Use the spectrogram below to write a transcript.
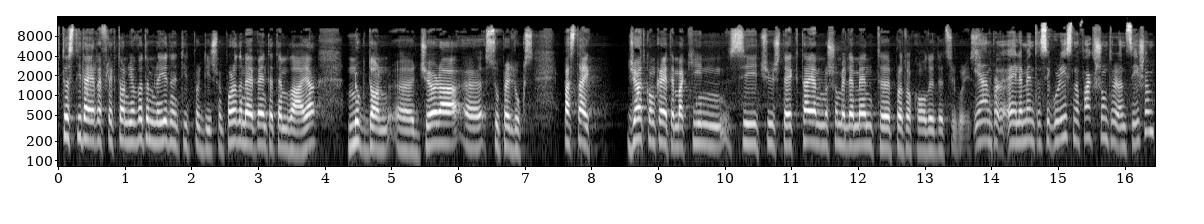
këtë stil ai e reflekton jo vetëm në jetën e tij të përditshme, por edhe në eventet e mëdhaja, nuk don gjëra super luks. Pastaj gjërat konkrete, makinë, si, qysh, tek, këta janë më shumë elementë të protokollit dhe të sigurisë. Janë elementë të sigurisë, në fakt shumë të rëndësishëm.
